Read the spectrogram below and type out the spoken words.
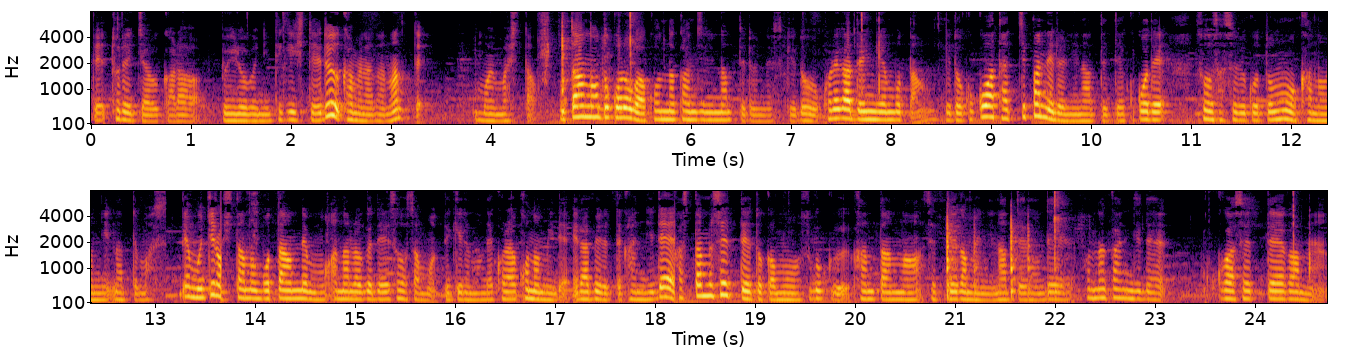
で撮れちゃうから Vlog に適しているカメラだなって思いました。ボタンのところがこんな感じになってるんですけどこれが電源ボタン。けどここはタッチパネルになっててここで操作することも可能になってます。でもちろん下のボタンでもアナログで操作もできるのでこれは好みで選べるって感じでカスタム設定とかもすごく簡単な設定画面になってるのでこんな感じでここが設定画面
